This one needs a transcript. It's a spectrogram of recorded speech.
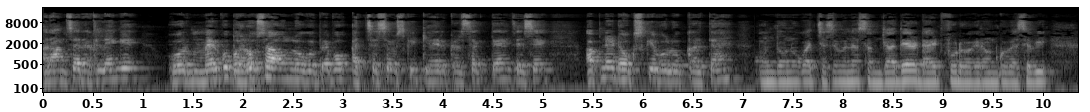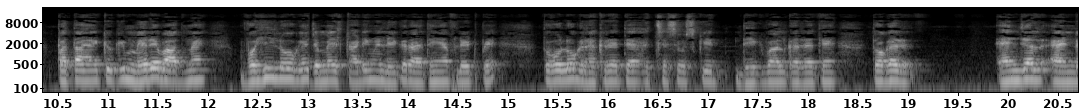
आराम से रख लेंगे और मेरे को भरोसा उन लोगों पे, वो अच्छे से उसकी केयर कर सकते हैं। जैसे अपने डॉग्स के वो लोग करते हैं, उन दोनों को अच्छे से मैंने समझा दिया। डाइट फ़ूड वगैरह उनको वैसे भी पता है, क्योंकि मेरे बाद में वही लोग हैं, जब मैं स्टार्टिंग में लेकर आए थे यहाँ फ्लेट पे तो वो लोग रख रहे थे, अच्छे से उसकी देखभाल कर रहे थे। तो अगर एंजल एंड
